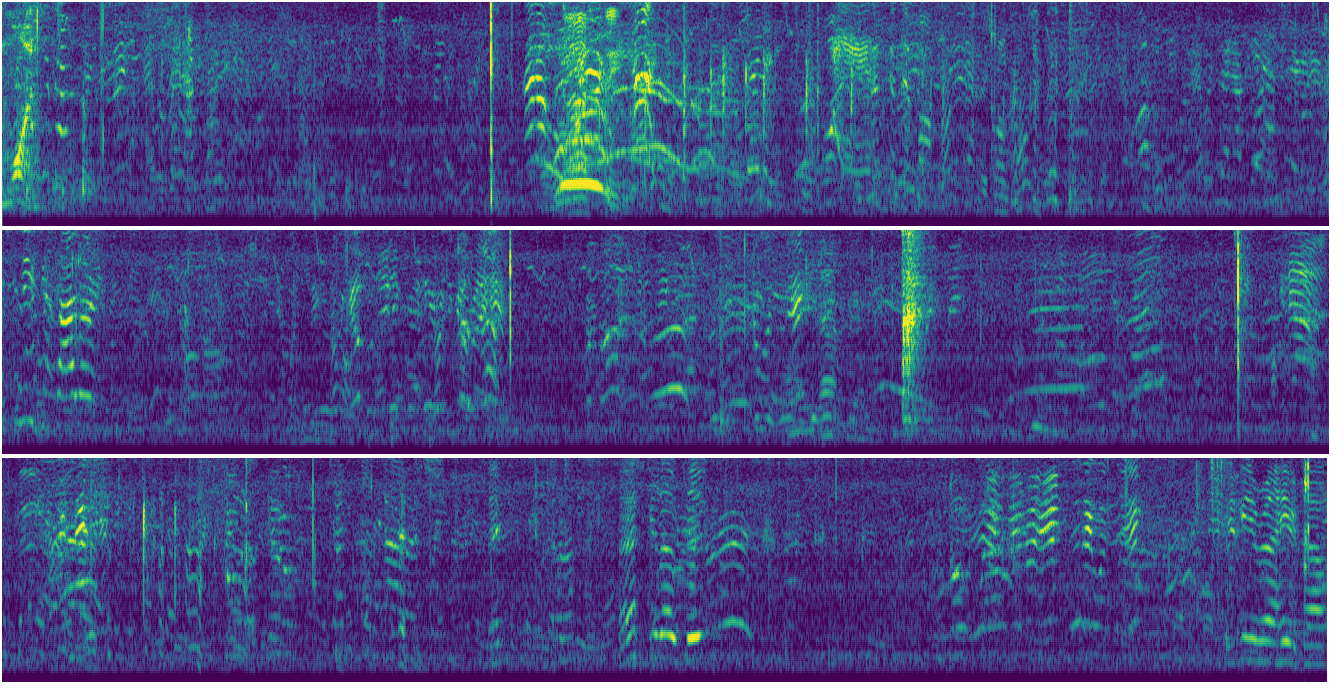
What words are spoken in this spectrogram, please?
and one. Nasty. Nice. That's good, O2. We'll get him right here, Tyler.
